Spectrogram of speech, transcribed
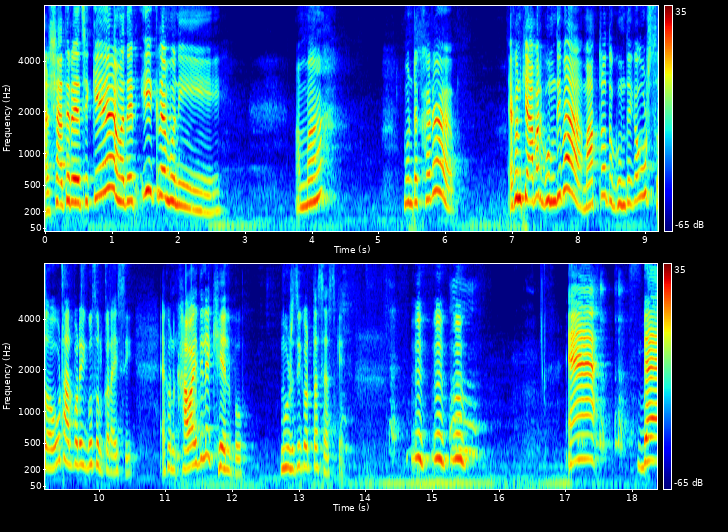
আর সাথে রয়েছে কে? আমাদের ইকরামণি আম্মা, মনটা খারাপ? এখন কি আবার ঘুম দিবা? মাত্র তো ঘুম থেকে উঠছো ওঠার পরেই গোসল করাইছি। এখন খাওয়াই দিলে খেলব। মর্জি করতেছে আজকে। ব্যা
